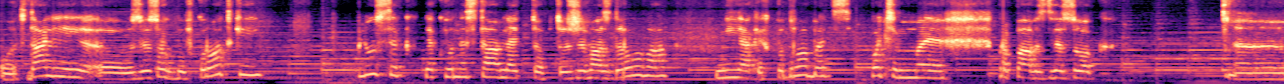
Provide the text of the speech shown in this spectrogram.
От далі е, зв'язок був короткий, плюсик, як вони ставлять, тобто жива, здорова, ніяких подробиць. Потім ми пропав зв'язок. Е,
